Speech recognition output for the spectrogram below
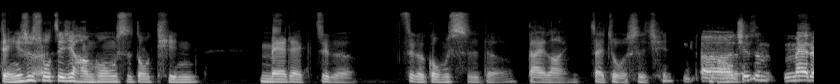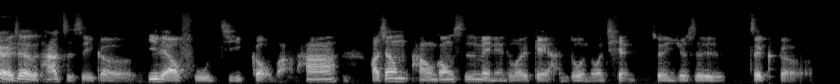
等于是说，这些航空公司都听 Medic 这个这个公司的 guideline 在做事情。呃，其实 Madair 这个它只是一个医疗服务机构吧，它好像航空公司每年都会给很多很多钱，所以就是这个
